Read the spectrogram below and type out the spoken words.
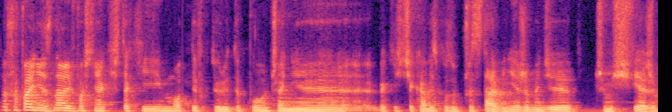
Zawsze fajnie znaleźć właśnie jakiś taki motyw, który to połączenie w jakiś ciekawy sposób przedstawi, nie? że będzie czymś świeżym.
